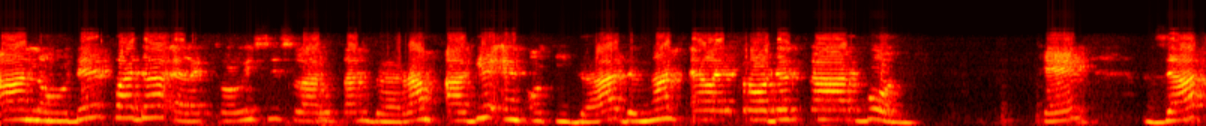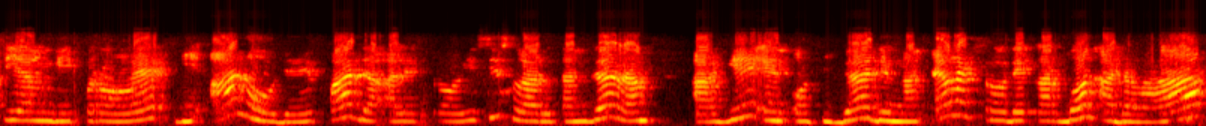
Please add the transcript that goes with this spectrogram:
anode pada elektrolisis larutan garam AgNO3 dengan elektrode karbon. Oke, zat yang diperoleh di anode pada elektrolisis larutan garam AgNO3 dengan elektrode karbon adalah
